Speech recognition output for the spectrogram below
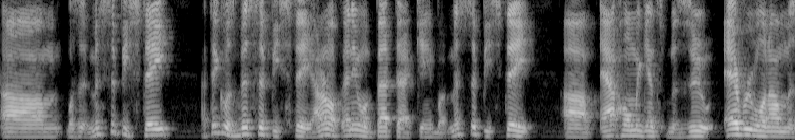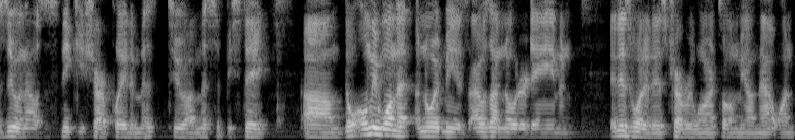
um, was it Mississippi State? I think it was Mississippi State. I don't know if anyone bet that game, but Mississippi State uh, at home against Mizzou. Everyone on Mizzou, and that was a sneaky sharp play to, to uh, Mississippi State. Um, the only one that annoyed me is I was on Notre Dame, and it is what it is. Trevor Lawrence owned me on that one.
